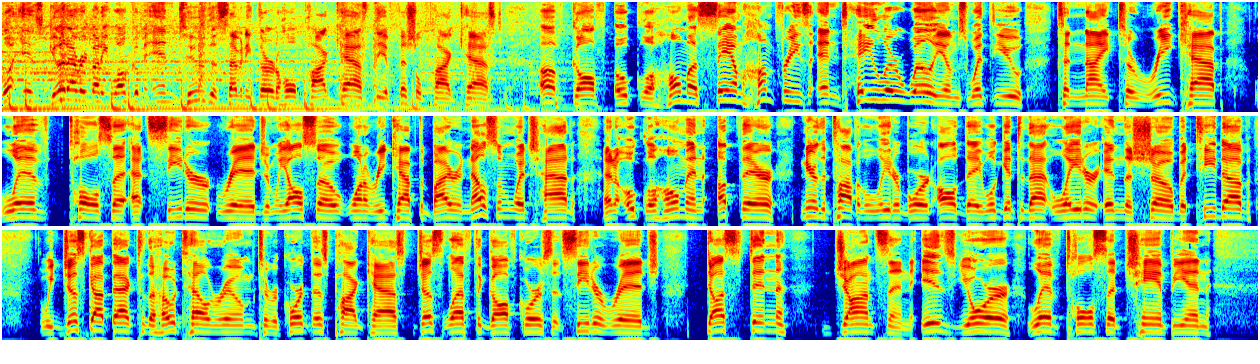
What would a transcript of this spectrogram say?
What is good, everybody? Welcome into the 73rd Hole Podcast, the official podcast of Golf Oklahoma. Sam Humphreys and Taylor Williams with you tonight to recap LIV Tulsa at Cedar Ridge. And we also want to recap the Byron Nelson, which had an Oklahoman up there near the top of the leaderboard all day. We'll get to that later in the show. But T Dub, we just got back to the hotel room to record this podcast, just left the golf course at Cedar Ridge. Dustin Johnson is your LIV Tulsa champion.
